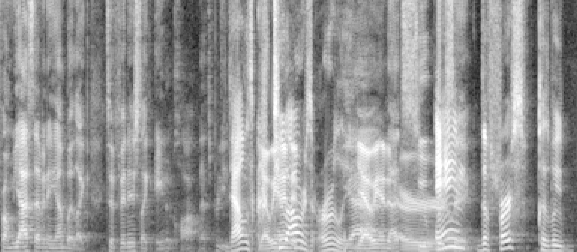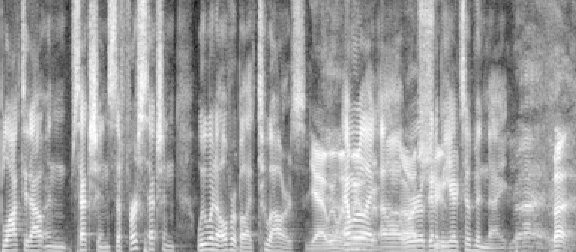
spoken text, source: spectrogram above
From yeah, seven a.m. But like to finish like eight o'clock, that's pretty. that was Yeah, we two ended- hours early. Yeah, we ended that's early. super And sick. the first, because we blocked it out in sections. The first section we went over about like two hours. Yeah, we went. and we way were like, uh, Oh, we're gonna be here till midnight. Right. But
